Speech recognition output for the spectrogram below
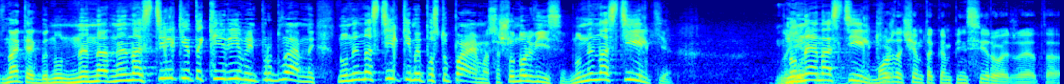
знаєте, якби ну не, на, не настільки такий рівень проблемний. Ну не настільки ми поступаємося, що 0,8. Ну не настільки. Ну є- не настільки. Можно чем-то компенсировать же это.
